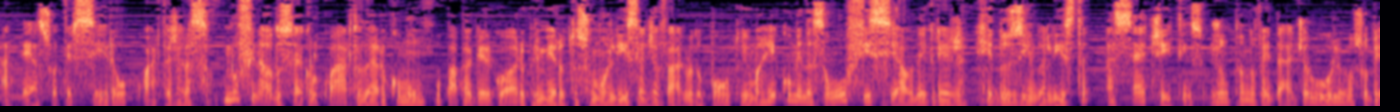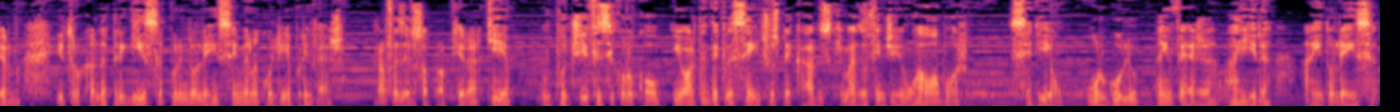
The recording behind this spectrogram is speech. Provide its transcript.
até a sua terceira ou quarta geração. No final do século IV da Era Comum, o Papa Gregório I transformou a lista de Evagro do Ponto em uma recomendação oficial da Igreja, reduzindo a lista a sete itens, juntando vaidade, orgulho ou soberba e trocando a preguiça por indolência e melancolia por inveja. Para fazer sua própria hierarquia, o pontífice colocou em ordem decrescente os pecados que mais ofendiam ao amor. Seriam o orgulho, a inveja, a ira, a indolência,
